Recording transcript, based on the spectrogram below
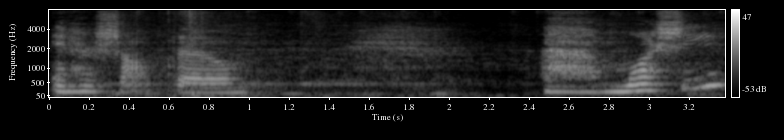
in her shop though. Um, washi,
